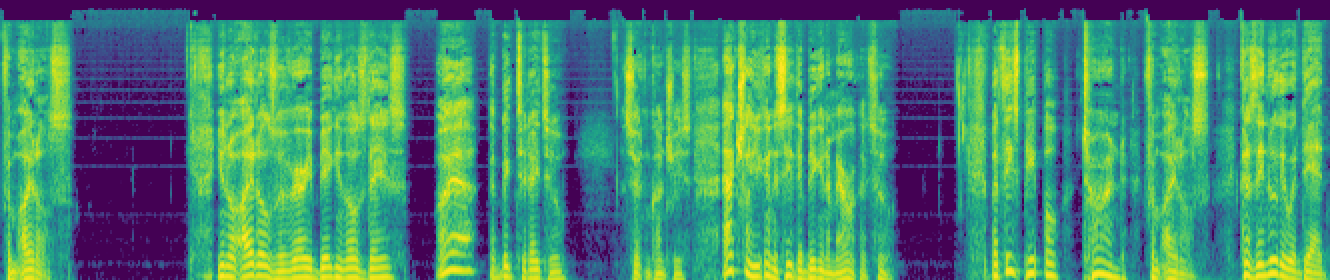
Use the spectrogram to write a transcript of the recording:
from idols. You know, idols were very big in those days. Oh yeah, they're big today too, in certain countries. Actually, you're going to see they're big in America too. But these people turned from idols because they knew they were dead.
